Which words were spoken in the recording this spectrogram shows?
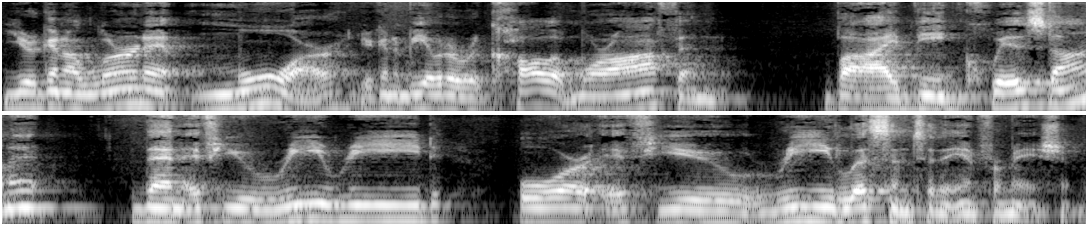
you're going to learn it more. You're going to be able to recall it more often by being quizzed on it than if you reread or if you re-listen to the information.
